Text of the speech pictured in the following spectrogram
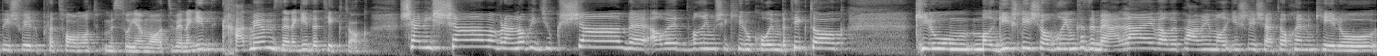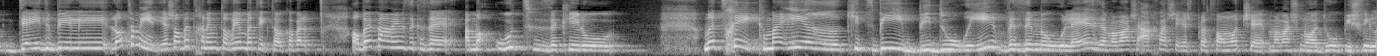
בשביל פלטפורמות מסוימות, ונגיד אחד מהם זה נגיד הטיק טוק. שאני שם, אבל אני לא בדיוק שם, והרבה דברים שכאילו קורים בטיק טוק. כאילו מרגיש לי שעוברים כזה מעליי והרבה פעמים מרגיש לי שהתוכן כאילו די דבילי, לא תמיד, יש הרבה תכנים טובים בטיקטוק אבל הרבה פעמים זה כזה, המהות זה כאילו מצחיק, מהיר, קצבי, בידורי, וזה מעולה, זה ממש אחלה שיש פלטפורמות שממש נועדו בשביל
